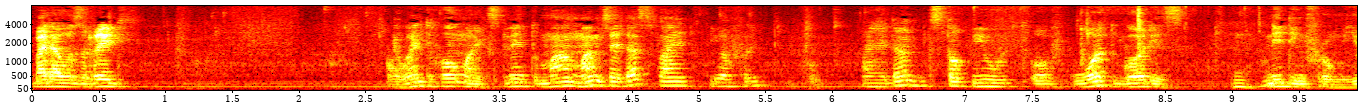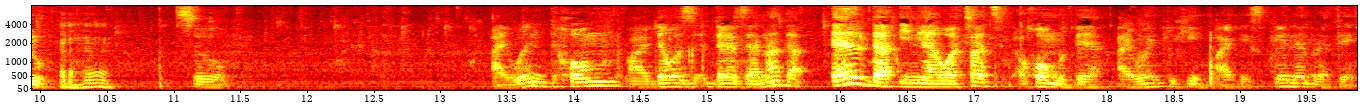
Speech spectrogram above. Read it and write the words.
But I was ready. I went home. I explained to mom. Mom said, "That's fine. You are free. I don't stop you of what God is needing from you." Mhm. So I went home. I, there was there is another elder in our church home there. I went to him. I explained everything.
